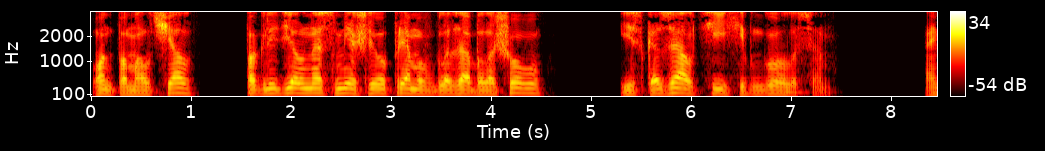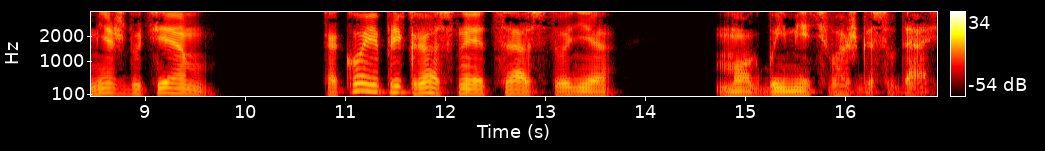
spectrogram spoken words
Он помолчал, поглядел насмешливо прямо в глаза Балашову, и сказал тихим голосом, «А между тем, какое прекрасное царствование мог бы иметь ваш государь!»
